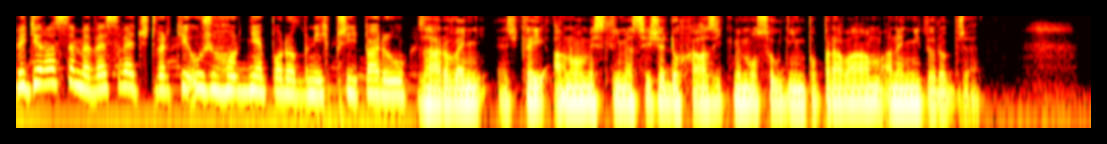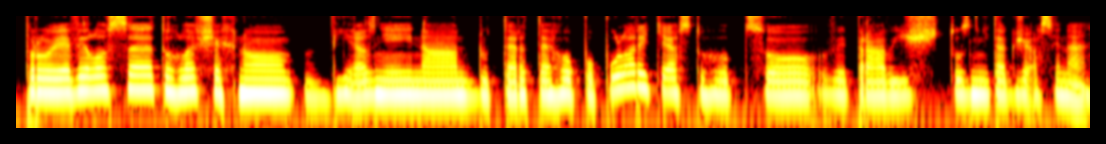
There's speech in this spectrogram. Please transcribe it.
Viděla jsem ve své čtvrti už hodně podobných případů. Zároveň říkají ano, myslíme si, že dochází k mimosoudním popravám a není to dobře. Projevilo se tohle všechno výrazněji na Duterteho popularitě a z toho, co vyprávíš, to zní tak, že asi ne.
